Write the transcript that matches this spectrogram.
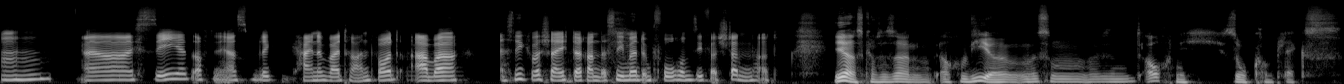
Mhm. Äh, ich sehe jetzt auf den ersten Blick keine weitere Antwort, aber es liegt wahrscheinlich daran, dass niemand im Forum sie verstanden hat. Ja, das kann so sein. Auch wir müssen, wir sind auch nicht so komplex.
